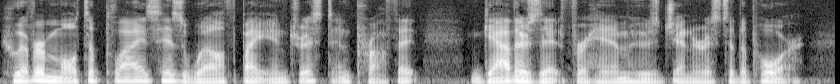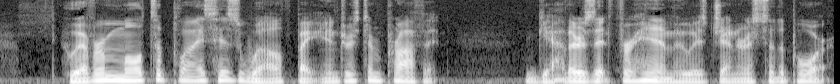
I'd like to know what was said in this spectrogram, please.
Whoever multiplies his wealth by interest and profit gathers it for him who's generous to the poor. Whoever multiplies his wealth by interest and profit gathers it for him who is generous to the poor.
